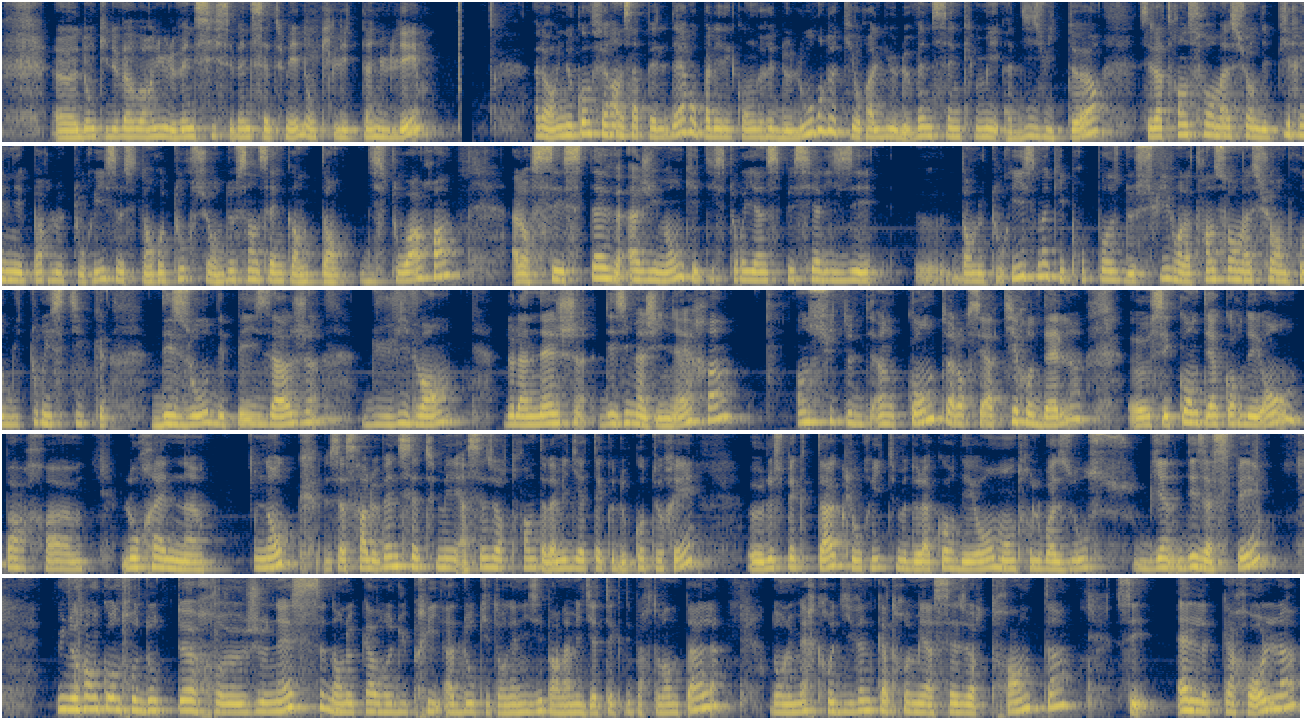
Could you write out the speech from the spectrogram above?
euh, donc il devait avoir lieu le 26 et 27 mai, donc il est annulé. Alors, une conférence appel d'air au Palais des Congrès de Lourdes qui aura lieu le 25 mai à 18h. C'est la transformation des Pyrénées par le tourisme. C'est un retour sur 250 ans d'histoire. Alors c'est Steve Agimon qui est historien spécialisé dans le tourisme qui propose de suivre la transformation en produits touristiques des eaux, des paysages, du vivant, de la neige, des imaginaires. Ensuite, un conte, alors c'est à Tiredel, euh, c'est conte et accordéon par euh, Lorraine Nock. Ça sera le 27 mai à 16h30 à la médiathèque de Cotteret. Euh, le spectacle au rythme de l'accordéon montre l'oiseau sous bien des aspects. Une rencontre d'auteurs euh, jeunesse dans le cadre du prix Ado qui est organisé par la médiathèque départementale, dont le mercredi 24 mai à 16h30, c'est Elle Carole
